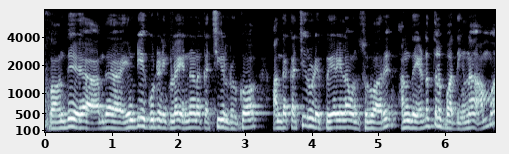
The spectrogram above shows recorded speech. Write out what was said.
இப்போ வந்து அந்த என்டிஏ கூட்டணிக்குள்ளே என்னென்ன கட்சிகள் இருக்கோ அந்த கட்சிகளுடைய பெயரையெல்லாம் வந்து சொல்லுவார். அந்த இடத்துல பார்த்தீங்கன்னா அம்மா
